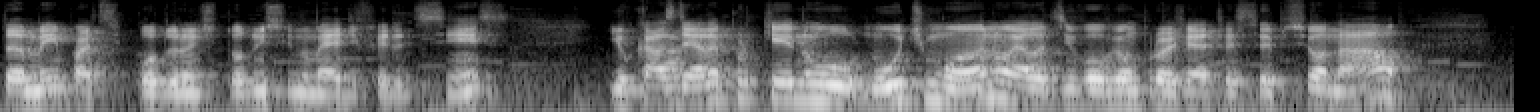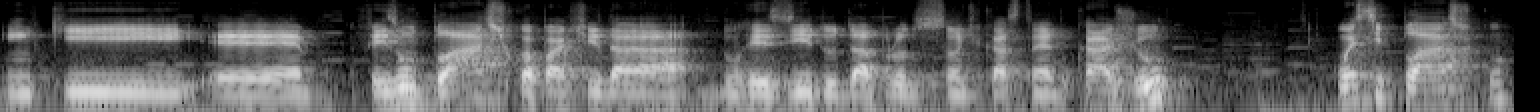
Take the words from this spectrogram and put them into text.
também participou durante todo o ensino médio de Feira de Ciências. E o caso dela é porque no, no último ano ela desenvolveu um projeto excepcional em que é, fez um plástico a partir da, do resíduo da produção de castanha do caju. Com esse plástico,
